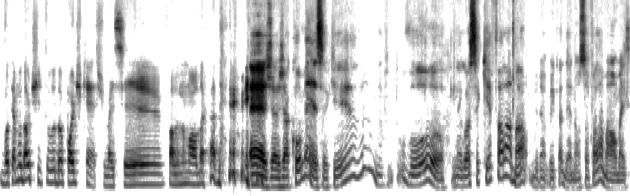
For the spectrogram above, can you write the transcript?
vou até mudar o título do podcast, vai ser falando mal da acadêmica. É, já, já começa, porque não, não vou. O negócio aqui é falar mal. Não, brincadeira, não só falar mal, mas.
